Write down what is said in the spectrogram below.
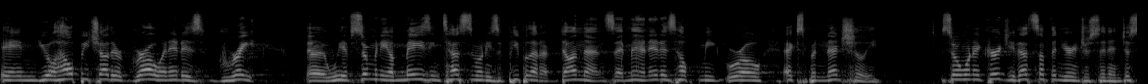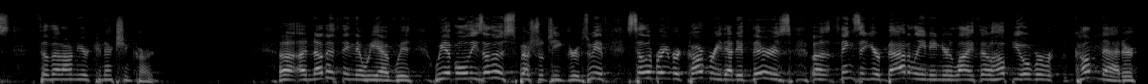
and you'll help each other grow and it is great. Uh, we have so many amazing testimonies of people that have done that and say man it has helped me grow exponentially. So i want to encourage you that's something you're interested in just fill that on your connection card uh, another thing that we have, we, we have all these other specialty groups. We have Celebrate Recovery, that if there is uh, things that you're battling in your life that'll help you overcome that, or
